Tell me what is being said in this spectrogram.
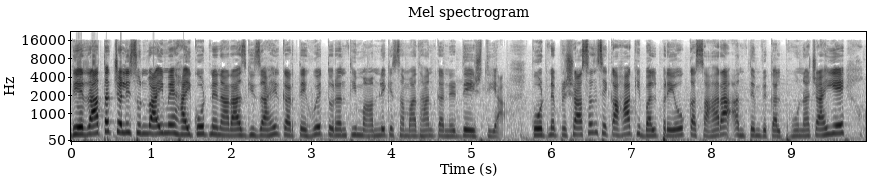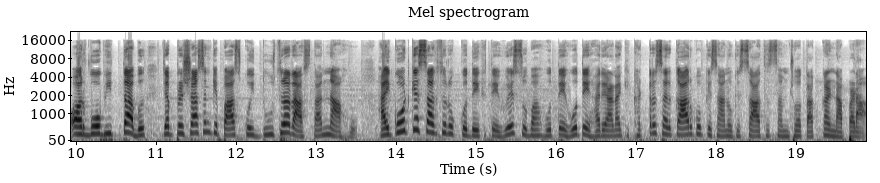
देर रात तक चली सुनवाई में हाईकोर्ट ने नाराज़गी ज़ाहिर करते हुए तुरंत ही मामले के समाधान का निर्देश दिया। कोर्ट ने प्रशासन से कहा कि बल प्रयोग का सहारा अंतिम विकल्प होना चाहिए और वो भी तब जब प्रशासन के पास कोई दूसरा रास्ता ना हो। हाईकोर्ट के सख्त रुख को देखते हुए सुबह होते होते हरियाणा की खट्टर सरकार को किसानों के साथ समझौता करना पड़ा।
